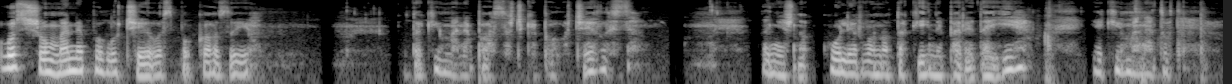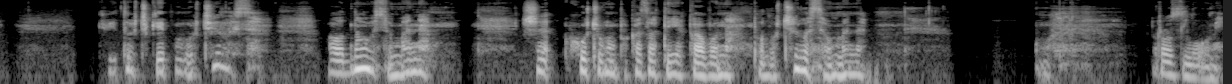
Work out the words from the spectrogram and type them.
ось що в мене вийшло, показую. Такі в мене пасочки вийшли. Звісно, колір воно такий не передає, які в мене тут квіточки вийшли. А одна ось у мене ще хочу вам показати, яка вона вийшла у мене у розломі.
